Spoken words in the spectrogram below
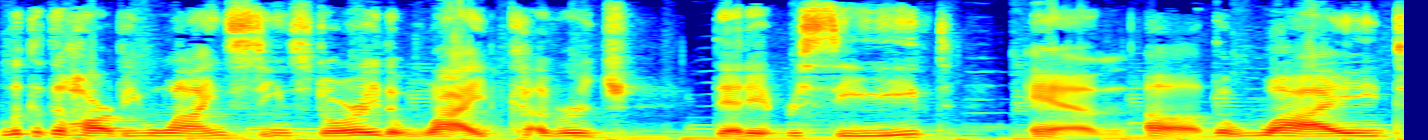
Look at the Harvey Weinstein story, the wide coverage that it received, and uh, the wide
